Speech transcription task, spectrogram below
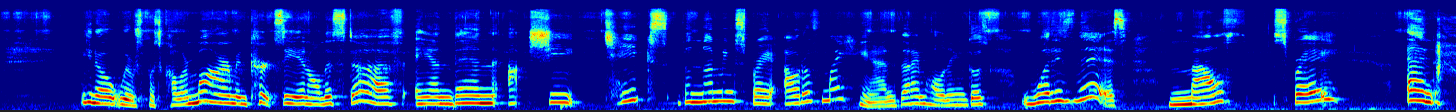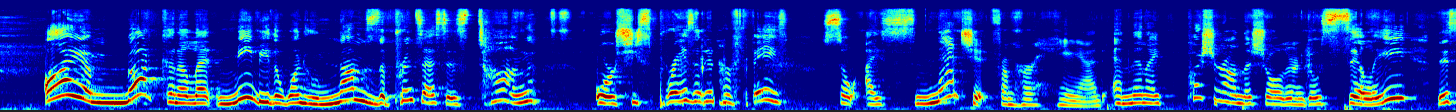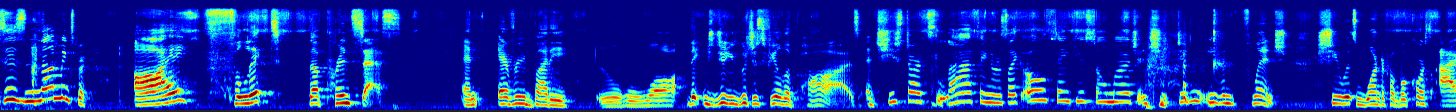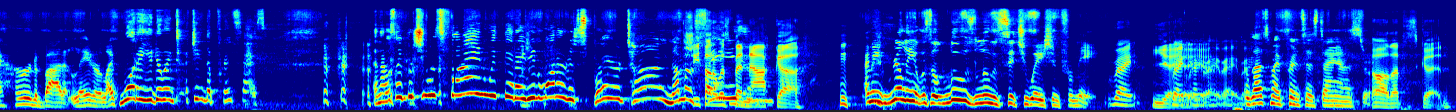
You know, we were supposed to call her Marm and curtsy and all this stuff. And then uh, she takes the numbing spray out of my hand that I'm holding and goes, What is this? Mouth spray? And I am not going to let me be the one who numbs the princess's tongue or she sprays it in her face. So I snatch it from her hand and then I push her on the shoulder and go, Silly, this is numbing spray. I flicked the princess and everybody lo- they- you could just feel the pause and she starts laughing and was like oh thank you so much and she didn't even flinch she was wonderful but of course i heard about it later like what are you doing touching the princess and i was like but she was fine with it i didn't want her to spray her tongue Number She thought it was face. Banaka. i mean really it was a lose-lose situation for me Right. Yeah, Right. yeah, right, yeah. right. Right. Right. well that's my princess diana story Oh, that's good.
